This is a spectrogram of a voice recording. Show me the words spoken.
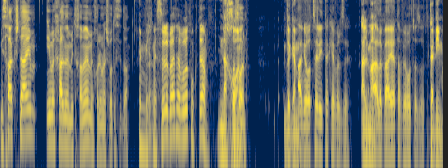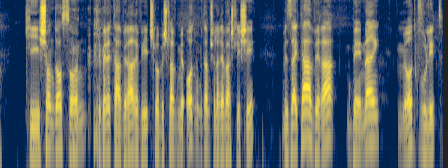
משחק 2, אם אחד מהם מתחמם, יכולים להשוות את הסדרה. הם נכנסו לבעיית עבירות מוקדם. נכון. נכון. וגם אני רוצה להתעכב על זה, על מה? על הבעיית העבירות הזאת. קדימה. כי שון דוסון קיבל את העבירה הרביעית שלו בשלב מאוד מוקדם של הרבע השלישי, וזו הייתה עבירה בעיניי מאוד גבולית,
